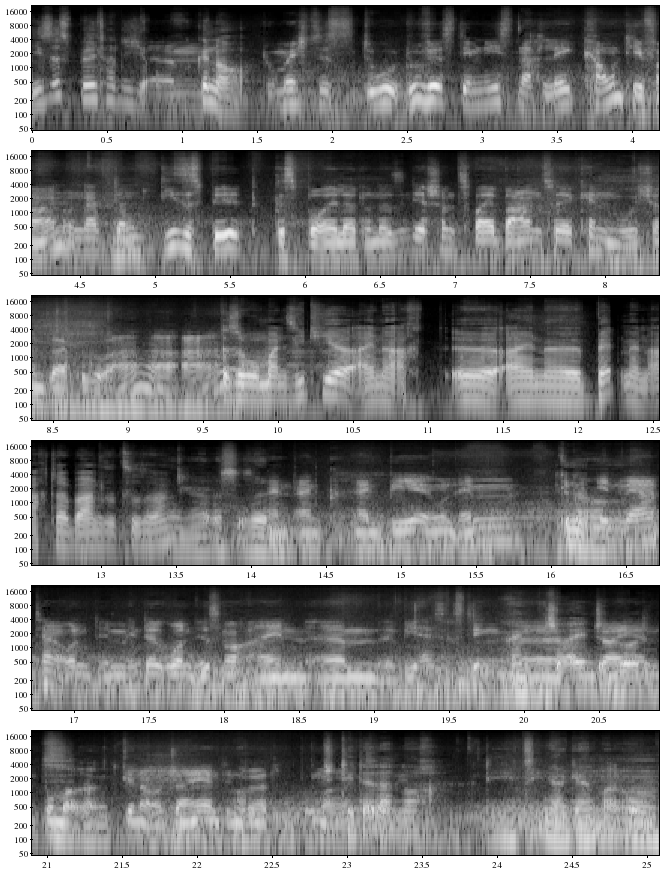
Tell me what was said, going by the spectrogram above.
dieses Bild hatte ich auch. Ähm, genau. du möchtest, du, du wirst demnächst nach Lake County fahren und hat dann dieses Bild gespoilert und da sind ja schon zwei Bahnen zu erkennen, wo ich schon sagte so, ah, ah. Also man sieht hier eine, Acht, äh, eine Batman-Achterbahn sozusagen. Ja, das ist ein, ein, ein, ein B und M Genau. Inverter und im Hintergrund ist noch ein, ähm, wie heißt das Ding? Ein Giant Inverted Boomerang. Genau, Giant Inverted Boomerang. steht er da noch? Die ziehen ja gern mal um.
